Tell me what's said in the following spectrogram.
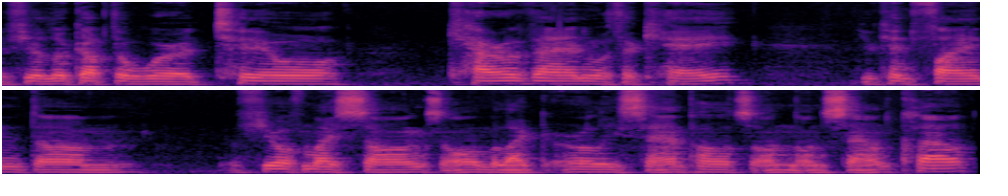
if you look up the word Teo Karavan with a K, you can find um, a few of my songs, all like early samples on, on SoundCloud.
